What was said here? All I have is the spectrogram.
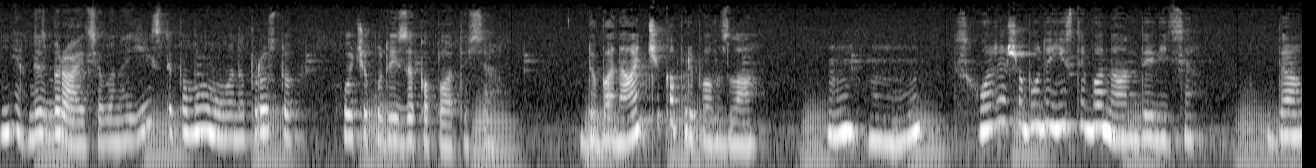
Ні, не збирається вона їсти, по-моєму, вона просто хоче кудись закопатися. До бананчика приповзла. Угу. Схоже, що буде їсти банан, дивіться. Да.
